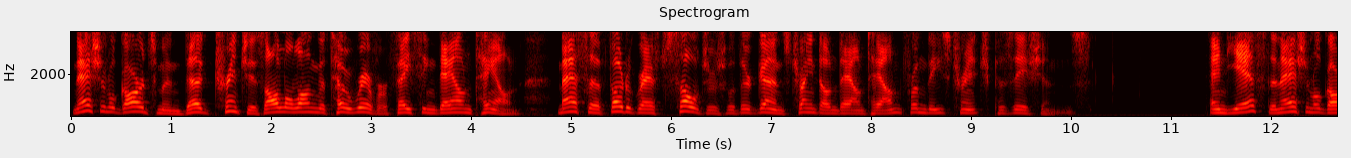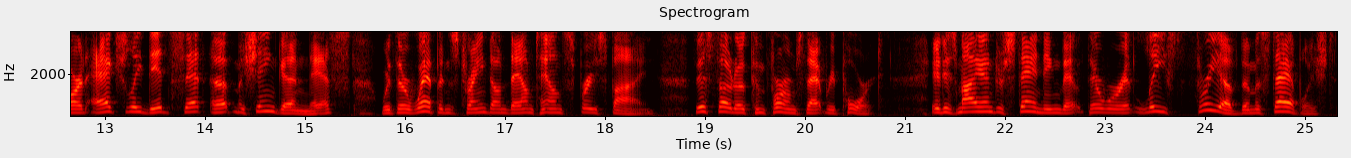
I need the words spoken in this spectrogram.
National Guardsmen dug trenches all along the Toe River facing downtown. Masa photographed soldiers with their guns trained on downtown from these trench positions. And yes, the National Guard actually did set up machine gun nests with their weapons trained on downtown Spruce Pine. This photo confirms that report. It is my understanding that there were at least three of them established.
